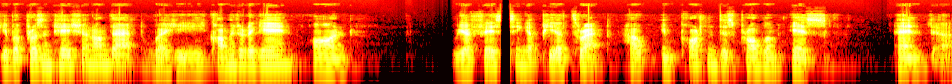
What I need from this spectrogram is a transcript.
give a presentation on that where he commented again on we are facing a peer threat, how important this problem is. And uh,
